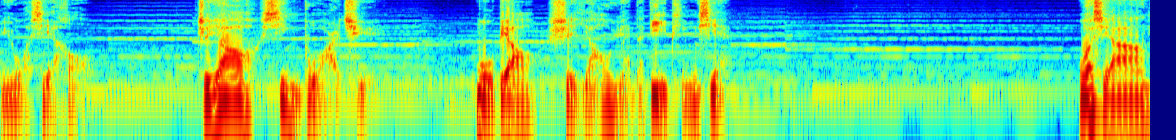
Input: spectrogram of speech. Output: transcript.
与我邂逅，只要信步而去，目标是遥远的地平线。我想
